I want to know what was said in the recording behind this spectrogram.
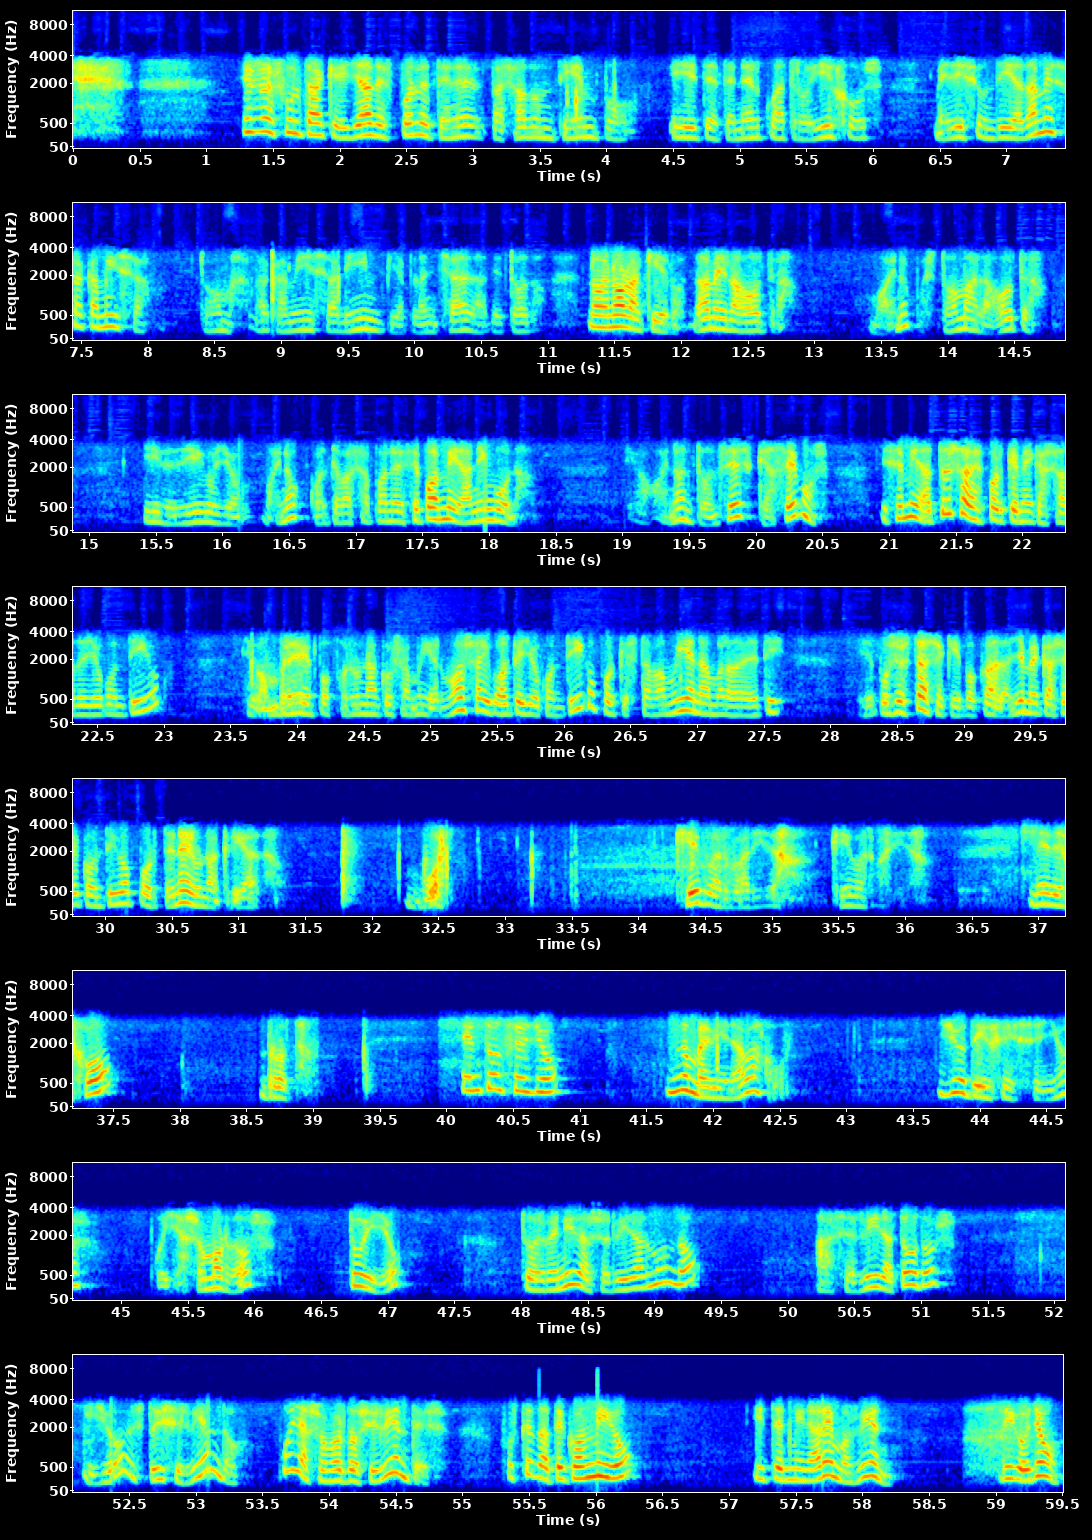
Y resulta que ya después de tener pasado un tiempo y de tener cuatro hijos, me dice un día, dame esa camisa. Toma, la camisa limpia, planchada, de todo. No, no la quiero, dame la otra. Bueno, pues toma la otra. Y le digo yo, bueno, ¿cuál te vas a poner? Dice, pues mira, ninguna. Digo, bueno, entonces, ¿qué hacemos? Dice, mira, ¿tú sabes por qué me he casado yo contigo? Digo, hombre, pues por una cosa muy hermosa, igual que yo contigo, porque estaba muy enamorada de ti. Dice, pues estás equivocada, yo me casé contigo por tener una criada. Bueno, qué barbaridad, qué barbaridad. Me dejó rota. Entonces yo no me vine abajo. Yo dije, Señor, pues ya somos dos, tú y yo. Tú has venido a servir al mundo, a servir a todos, y yo estoy sirviendo. Pues ya somos dos sirvientes. Pues quédate conmigo y terminaremos bien. Digo yo.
